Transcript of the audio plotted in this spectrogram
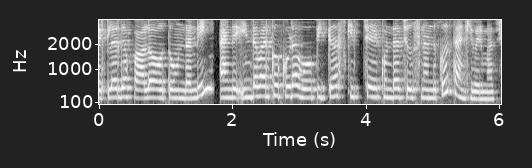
రెగ్యులర్గా ఫాలో అవుతూ ఉండండి. అండ్ ఇంతవరకు కూడా ఓపిక్గా స్కిప్ చేయకుండా చూసినందుకు థ్యాంక్ యూ వెరీ మచ్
